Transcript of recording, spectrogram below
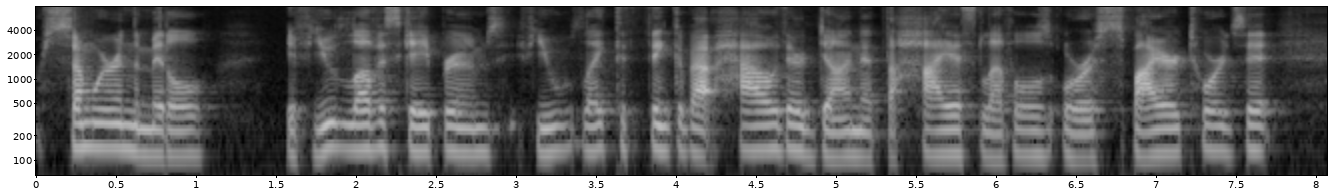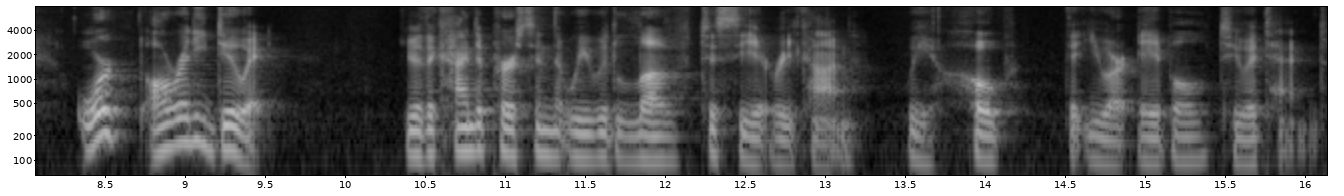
or somewhere in the middle, if you love escape rooms, if you like to think about how they're done at the highest levels or aspire towards it, or already do it, you're the kind of person that we would love to see at Recon. We hope that you are able to attend.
